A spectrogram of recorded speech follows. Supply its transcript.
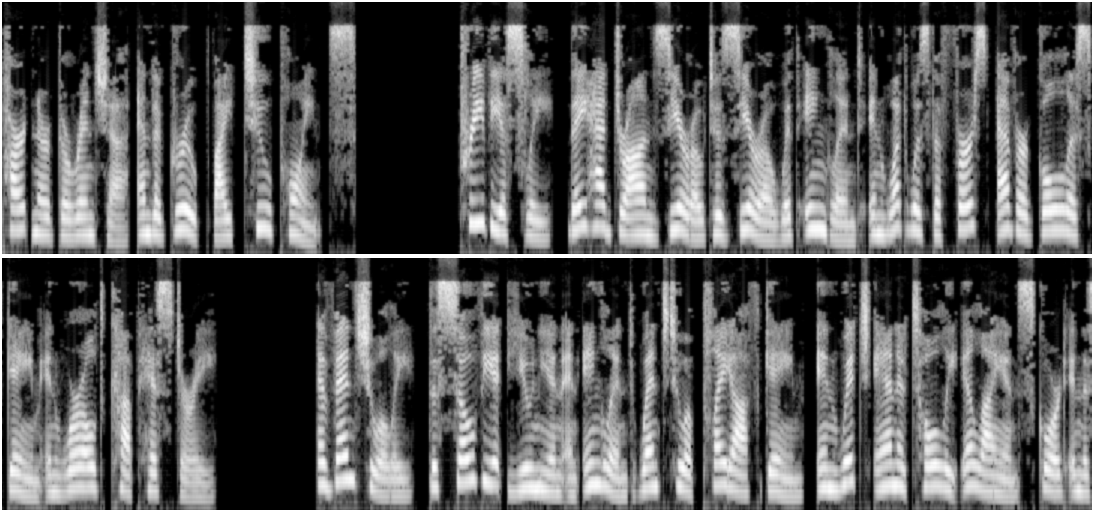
partner Garrincha and the group by two points. Previously, they had drawn 0-0 with England in what was the first ever goalless game in World Cup history. Eventually, the Soviet Union and England went to a playoff game, in which Anatoly Ilyin scored in the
